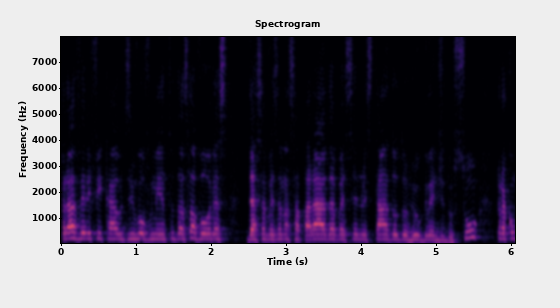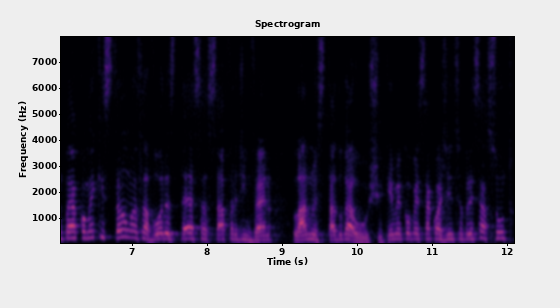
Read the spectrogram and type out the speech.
para verificar o desenvolvimento das lavouras. Dessa vez a nossa parada vai ser no estado do Rio Grande do Sul para acompanhar como é que estão as lavouras dessa safra de inverno lá no estado gaúcho. Quem vai conversar com a gente sobre esse assunto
